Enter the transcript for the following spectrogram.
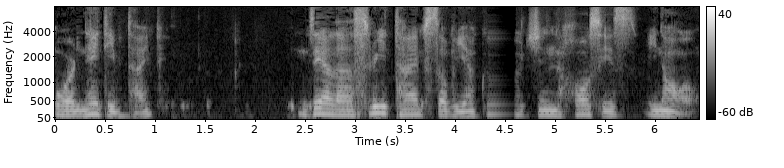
or native type, there are three types of Yakutian horses in all.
